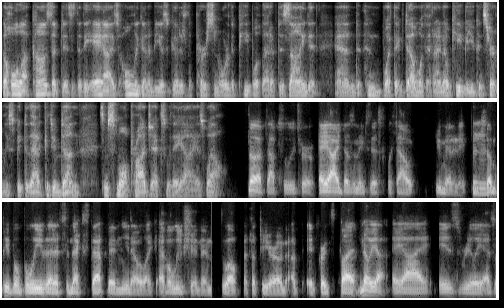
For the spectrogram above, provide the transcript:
The whole concept is, is that the AI is only going to be as good as the person or the people that have designed it and and what they've done with it. I know Kiba, you can certainly speak to that because you've done some small projects with AI as well. No, that's absolutely true. AI doesn't exist without humanity. And Mm. Some people believe that it's the next step in, you know, like evolution and well, that's up to your own uh, inference. But no, yeah, AI is really as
